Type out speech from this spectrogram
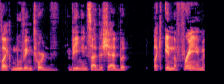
like moving toward being inside the shed, but like in the frame,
